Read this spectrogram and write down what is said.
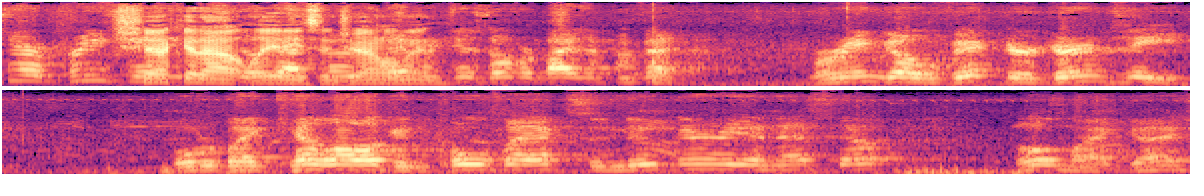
Sure Check it out, ladies and gentlemen. over by the. Marengo, Victor, Guernsey, over by Kellogg and Colfax and Newton area and that stuff. Oh my gosh.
